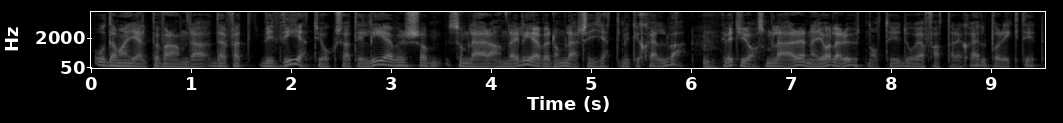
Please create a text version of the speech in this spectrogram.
och där man hjälper varandra. Därför att vi vet ju också att elever som, som lär andra elever, de lär sig jättemycket själva. Mm. Det vet ju jag som lärare, när jag lär ut något, det är ju då jag fattar det själv på riktigt.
